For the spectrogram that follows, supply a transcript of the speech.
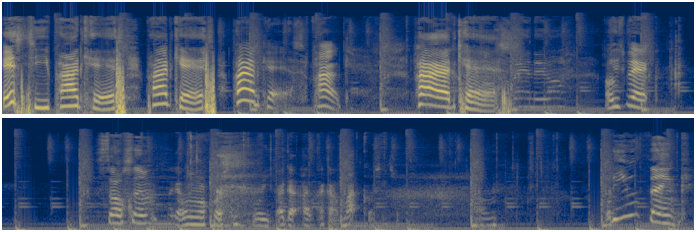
S T, podcast, podcast, podcast, podcast, podcast. Oh, he's back. So Sim, I got one more question for you. I got I, I got a lot of questions for you. Um, what do you think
